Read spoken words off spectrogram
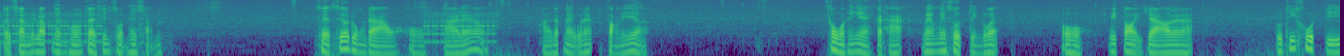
แต่ฉันไม่รับเงินคุณต้องจ่ายชิ้นส่วนให้ฉัน เศษเสี้ยวดวงดาว โอ้ ตายแล้ว หาจากไหนวะเนี่ยฝั่งนี้อะโอ้นี่ไงกระทะ แม่งไม่สุดจริงด้วย โอ้ มีต่ออีกยาวเลยนะ ดูที่ขุดดี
